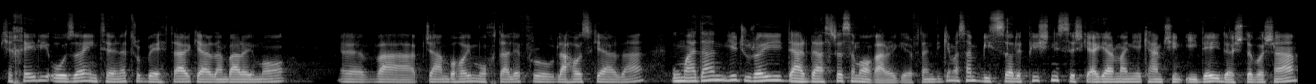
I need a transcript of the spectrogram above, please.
که خیلی اوضاع اینترنت رو بهتر کردن برای ما و جنبه های مختلف رو لحاظ کردن. اومدن یه جورایی در دسترس ما قرار گرفتن. دیگه مثلا 20 سال پیش نیستش که اگر من یک همچین ایده ای داشته باشم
